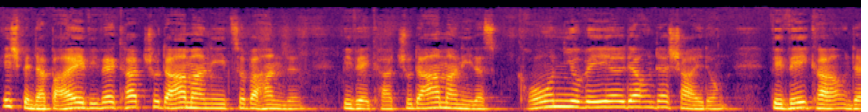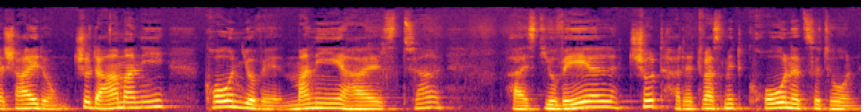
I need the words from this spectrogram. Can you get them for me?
Ich bin dabei, Vivekachudamani zu behandeln. Vivekachudamani, das Kronjuwel der Unterscheidung. Viveka, Unterscheidung. Chudamani, Kronjuwel. Mani heißt, heißt Juwel. Chud hat etwas mit Krone zu tun.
